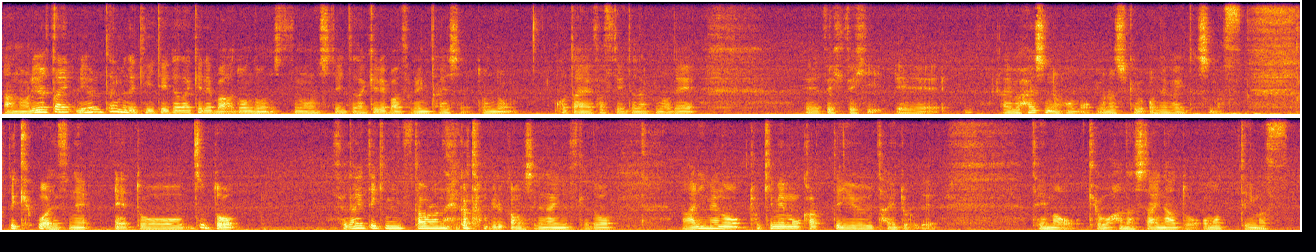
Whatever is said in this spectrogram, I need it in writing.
あのリアルタイリアルタイムで聞いていただければどんどん質問していただければそれに対してどんどん答えさせていただくので、えー、ぜひぜひ、えー、ライブ配信の方もよろしくお願いいたします。で今日はですねえっ、ー、とちょっと世代的に伝わらない方もいるかもしれないんですけどアニメの「ときメモ化」っていうタイトルでテーマを今日は話したいなと思っています。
